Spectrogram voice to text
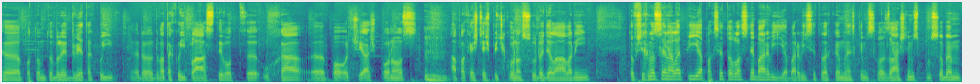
eh, potom to byly dvě takový, eh, dva takový plásty od eh, ucha po oči až po nos Mhm. a pak ještě špičku nosu dodělávaný. To všechno se nalepí a pak se to vlastně barví a barví se to takovým hezkým zvláštním způsobem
